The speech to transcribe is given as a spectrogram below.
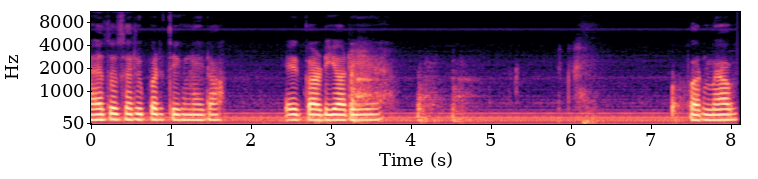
है तो सर पर दिख नहीं रहा। एक गाड़ी आ रही है। पर मैं अब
